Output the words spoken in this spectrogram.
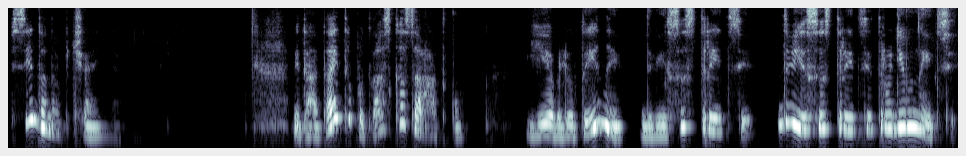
всі до навчання. Відгадайте, будь ласка, загадку. Є в людини дві сестриці, дві сестриці трудівниці,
